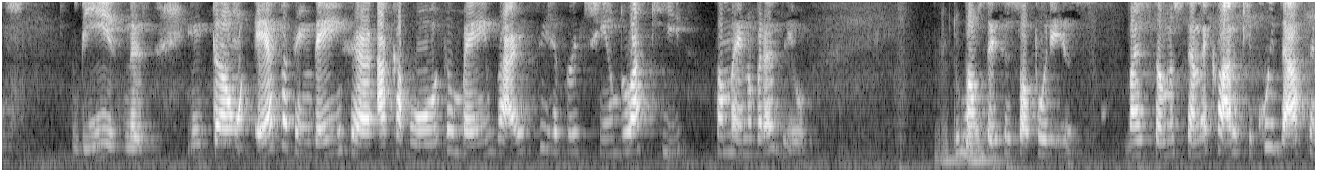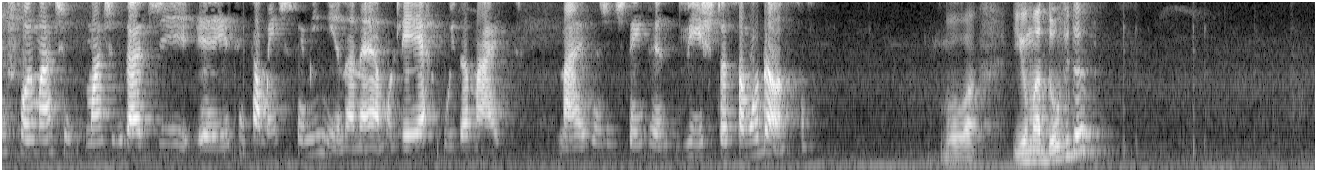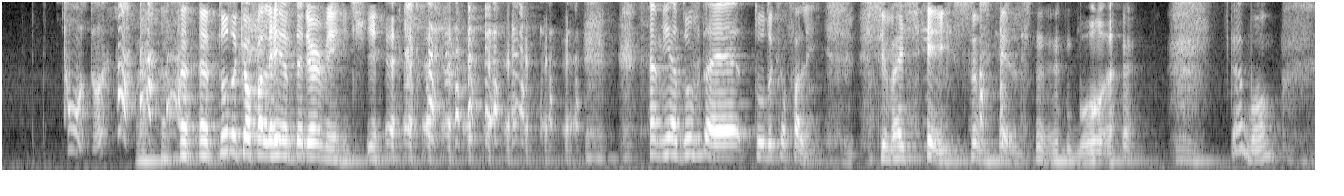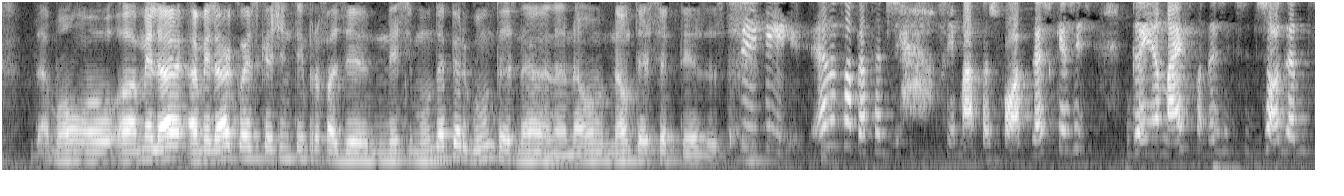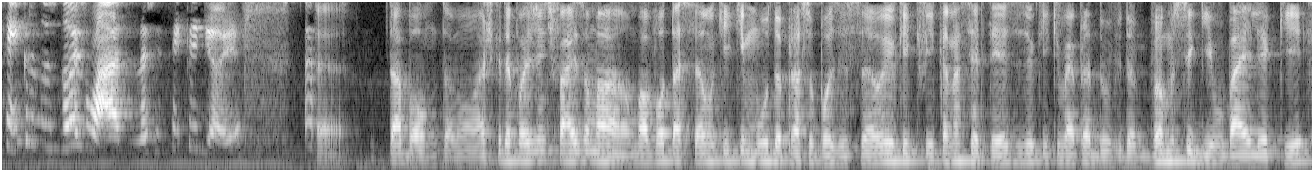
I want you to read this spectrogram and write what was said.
business. Então, essa tendência acabou também, vai se refletindo aqui também no Brasil. Não sei se é só por isso, mas estamos tendo, é claro, que cuidar sempre foi uma, uma atividade é, essencialmente feminina, né? A mulher cuida mais mas a gente tem visto essa mudança. Boa. E uma dúvida? Tudo. Tudo que eu falei anteriormente. a minha dúvida é tudo que eu falei. Se vai ser isso mesmo. Boa. Tá bom. Tá bom. A melhor, a melhor coisa que a gente tem para fazer nesse mundo é perguntas, né, Ana? Não, não ter certezas. Sim, eu não sou uma afirmar suas fotos. Acho que a gente ganha mais quando a gente joga sempre nos dois lados. A gente sempre ganha. É, Tá bom, tá bom. Acho que depois a gente faz uma, uma votação, o que que muda para suposição e o que que fica nas certezas e o que que vai para dúvida. Vamos seguir o baile aqui.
